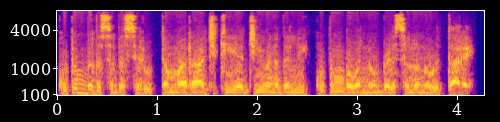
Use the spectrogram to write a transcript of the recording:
ಕುಟುಂಬದ ಸದಸ್ಯರು ತಮ್ಮ ರಾಜಕೀಯ ಜೀವನದಲ್ಲಿ ಕುಟುಂಬವನ್ನು ಬೆಳೆಸಲು ನೋಡುತ್ತಾರೆ.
